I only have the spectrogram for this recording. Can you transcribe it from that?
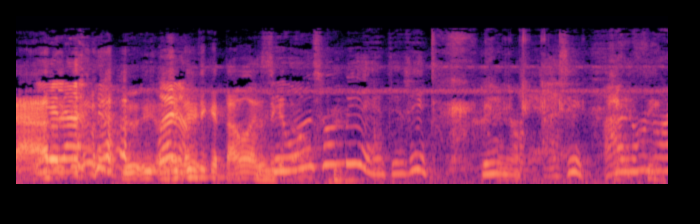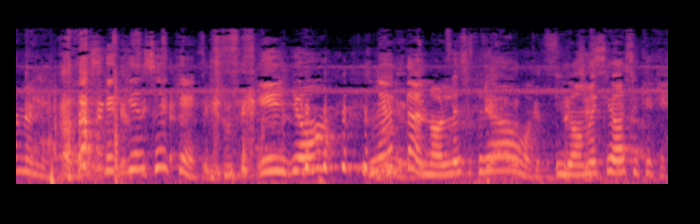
Ah, Bueno, ahí etiquetamos. son videntes, sí. Pero así. Ah, no, no, ándale. Es que quién sé qué. Y yo, neta, no les creo. Y yo me quedo así que, ¿qué?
